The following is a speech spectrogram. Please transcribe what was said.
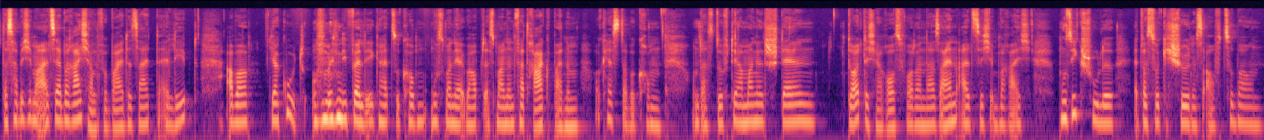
Das habe ich immer als sehr bereichernd für beide Seiten erlebt. Aber ja gut, um in die Verlegenheit zu kommen, muss man ja überhaupt erstmal einen Vertrag bei einem Orchester bekommen. Und das dürfte ja mangels Stellen deutlich herausfordernder sein, als sich im Bereich Musikschule etwas wirklich Schönes aufzubauen.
